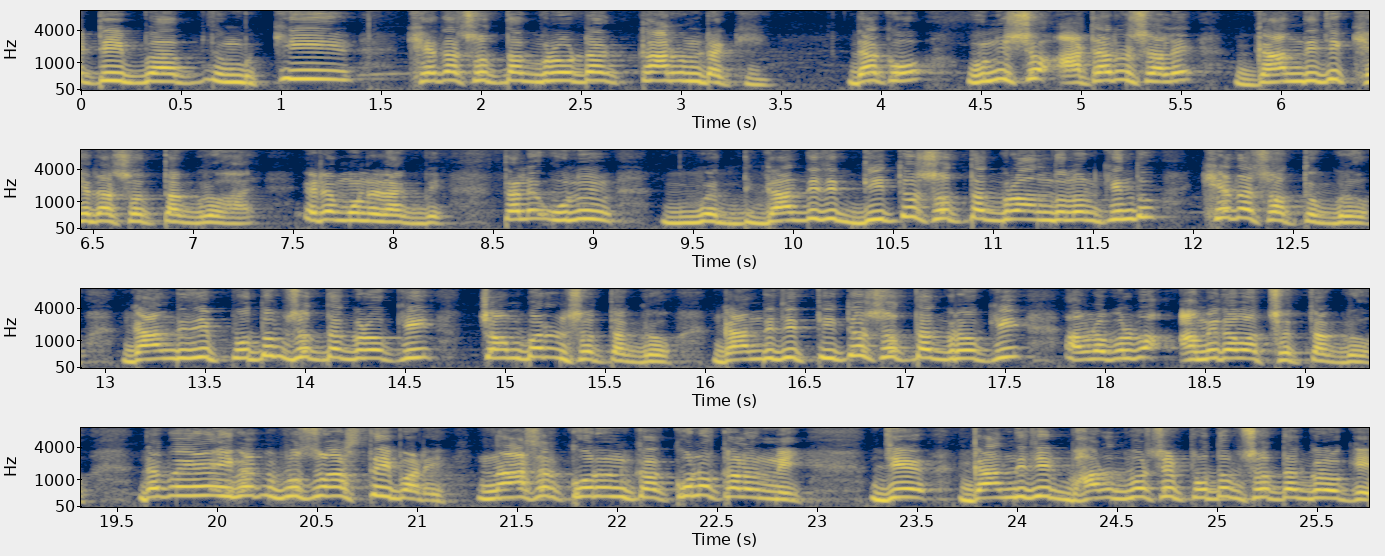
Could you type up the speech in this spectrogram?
এটি কি খেদা সত্যাগ্রহটার কারণটা কি? দেখো, উনিশশো আঠারো সালে গান্ধীজি খেদা সত্যাগ্রহ হয়। এটা মনে রাখবে। তাহলে উনি গান্ধীজির দ্বিতীয় সত্যাগ্রহ আন্দোলন কিন্তু খেদা সত্যাগ্রহ। গান্ধীজির প্রথম সত্যাগ্রহ কি? চম্পারণ সত্যাগ্রহ। গান্ধীজির তৃতীয় সত্যাগ্রহ কি? আমরা বলব আমেদাবাদ সত্যাগ্রহ। দেখো এইভাবে প্রশ্ন আসতেই পারে। না আসার কোন কোনো কারণ নেই যে গান্ধীজির ভারতবর্ষের প্রথম সত্যাগ্রহকে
